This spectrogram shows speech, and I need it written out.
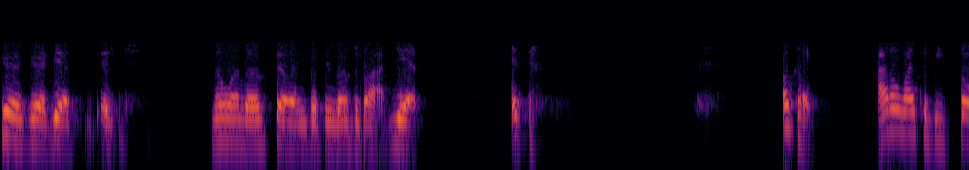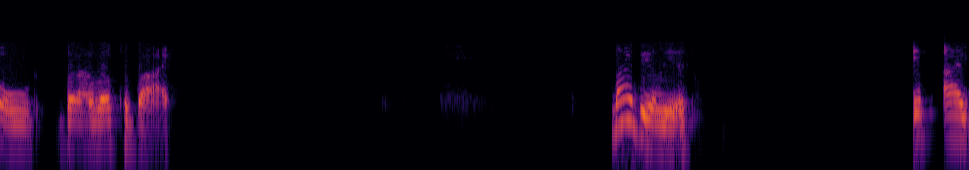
good, good. Yes, no one loves selling, but they love to buy. Yes. It, okay, I don't like to be sold, but I love to buy. My deal is if I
